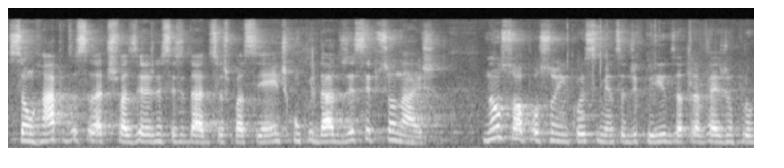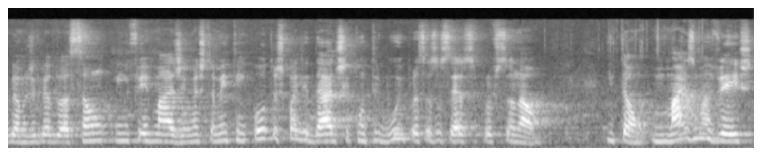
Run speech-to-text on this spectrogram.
são rápidos a satisfazer as necessidades de seus pacientes com cuidados excepcionais. Não só possuem conhecimentos adquiridos através de um programa de graduação em enfermagem, mas também têm outras qualidades que contribuem para o seu sucesso profissional. Então, mais uma vez,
